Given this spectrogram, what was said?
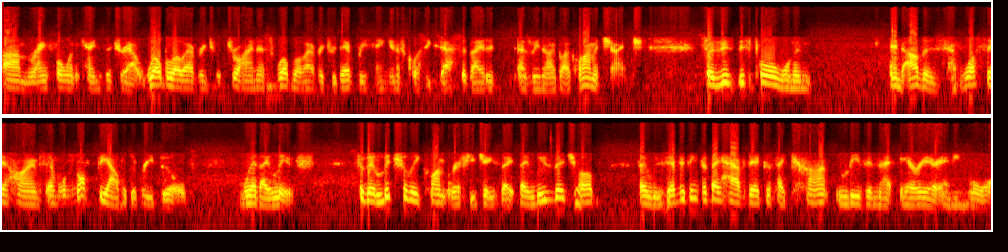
um, rainfall when it came to the drought, well below average with dryness, well below average with everything, and of course exacerbated, as we know, by climate change. So this, this poor woman and others have lost their homes and will not be able to rebuild where they live. So they're literally climate refugees. They, they lose their job, they lose everything that they have there because they can't live in that area anymore.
